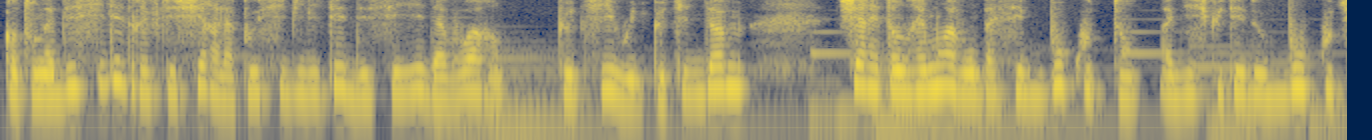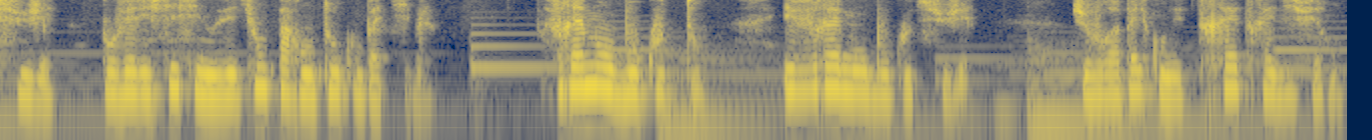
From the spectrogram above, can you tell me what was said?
Quand on a décidé de réfléchir à la possibilité d'essayer d'avoir un petit ou une petite dame, Cher et Tendre et moi avons passé beaucoup de temps à discuter de beaucoup de sujets pour vérifier si nous étions parentaux compatibles. Vraiment beaucoup de temps et vraiment beaucoup de sujets. Je vous rappelle qu'on est très très différents,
